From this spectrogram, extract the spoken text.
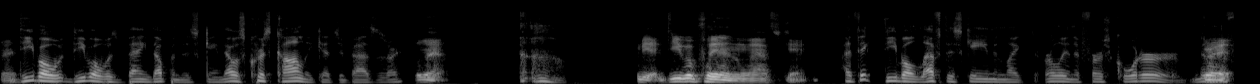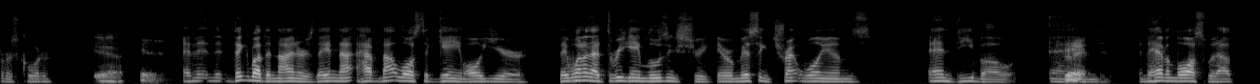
Right. Debo Debo was banged up in this game. That was Chris Conley catching passes, right? Yeah, yeah. Debo played in the last game. I think Debo left this game in like early in the first quarter or middle of the first quarter. Yeah. And then th- think about the Niners. They not have not lost a game all year. They went on that three game losing streak. They were missing Trent Williams and Debo, and and they haven't lost without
